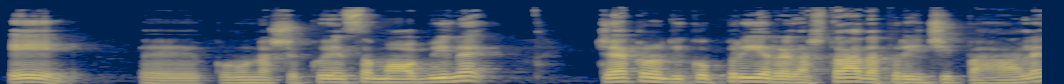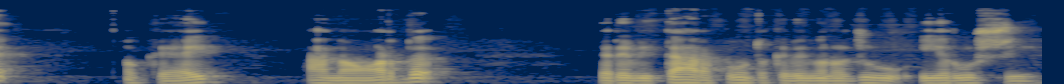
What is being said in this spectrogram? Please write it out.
e eh, con una sequenza mobile cercano di coprire la strada principale, ok, a nord, per evitare appunto che vengano giù i russi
